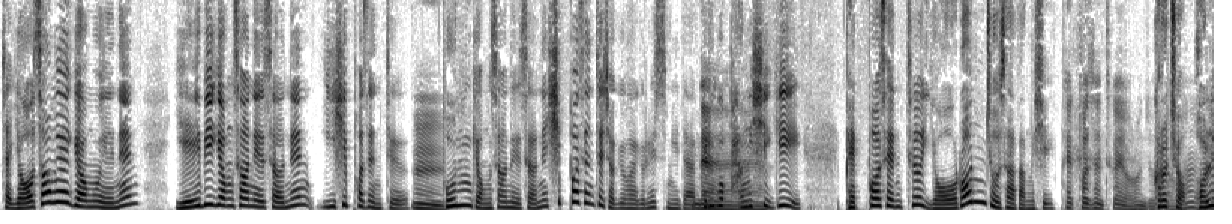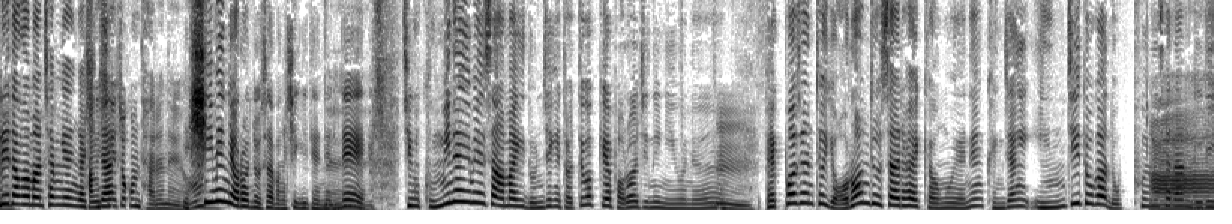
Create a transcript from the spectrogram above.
자, 여성의 경우에는 예비 경선에서는 20%, 음. 본 경선에서는 10% 적용하기로 했습니다. 그리고 네. 방식이 100% 여론조사 방식. 100%가 여론조사. 그렇죠. 네. 참여한 것이 방식이 조금 다르네요. 시민 여론조사 방식이 되는데 네. 지금 국민의힘에서 아마 이 논쟁이 더 뜨겁게 벌어지는 이유는 음. 100% 여론조사를 할 경우에는 굉장히 인지도가 높은 아. 사람들이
